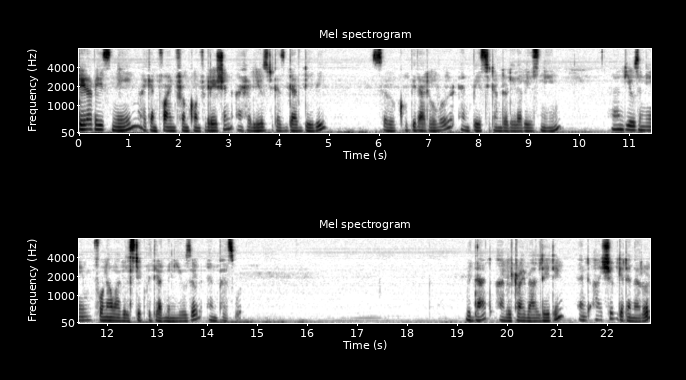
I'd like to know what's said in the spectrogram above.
database name I can find from configuration. I had used it as devdb. So copy that over and paste it under database name and username. For now I will stick with the admin user and password With that, I will try validating and I should get an error.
